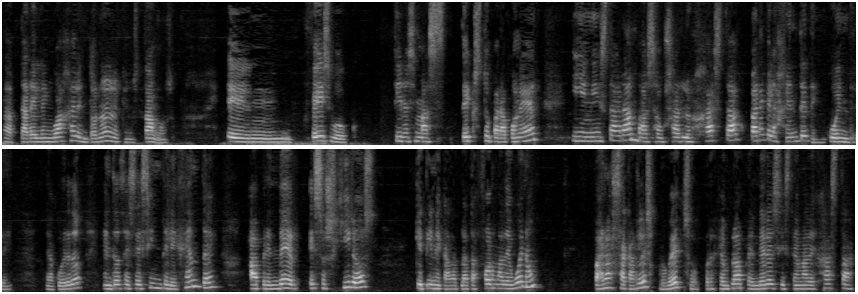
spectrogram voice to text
adaptar el lenguaje al entorno en el que estamos. En Facebook tienes más texto para poner y en Instagram vas a usar los hashtags para que la gente te encuentre. ¿De acuerdo? Entonces es inteligente aprender esos giros que tiene cada plataforma de bueno para sacarles provecho. Por ejemplo, aprender el sistema de hashtag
